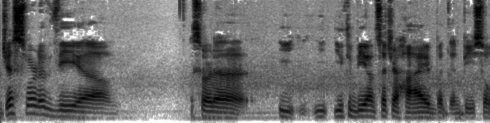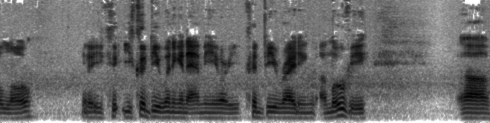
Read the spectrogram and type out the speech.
just sort of the um, sort of you, you can be on such a high, but then be so low. You know, you could you could be winning an Emmy, or you could be writing a movie, uh,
